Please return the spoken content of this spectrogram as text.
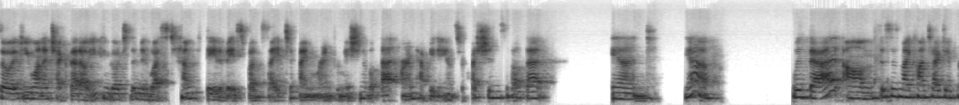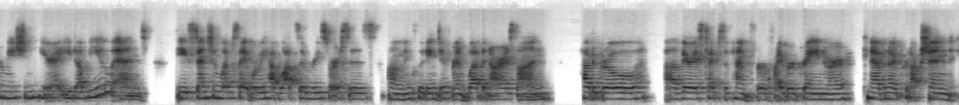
So if you want to check that out, you can go to the Midwest Hemp Database website to find more information about that, or I'm happy to answer questions about that. And yeah, with that, um, this is my contact information here at UW and the extension website where we have lots of resources, um, including different webinars on how to grow uh, various types of hemp for fiber grain or cannabinoid production,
